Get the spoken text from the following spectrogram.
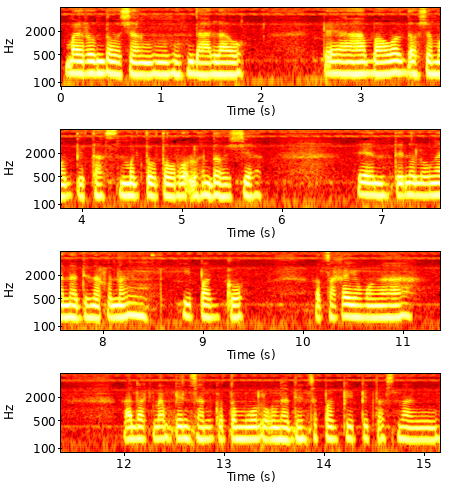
mayroon daw siyang dalaw Kaya bawal daw siya magpitas. Magtuturo lang daw siya. Yan, tinulungan na din ako ng hipag ko. At saka yung mga anak ng pinsan ko tumulong na din sa pagpipitas ng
